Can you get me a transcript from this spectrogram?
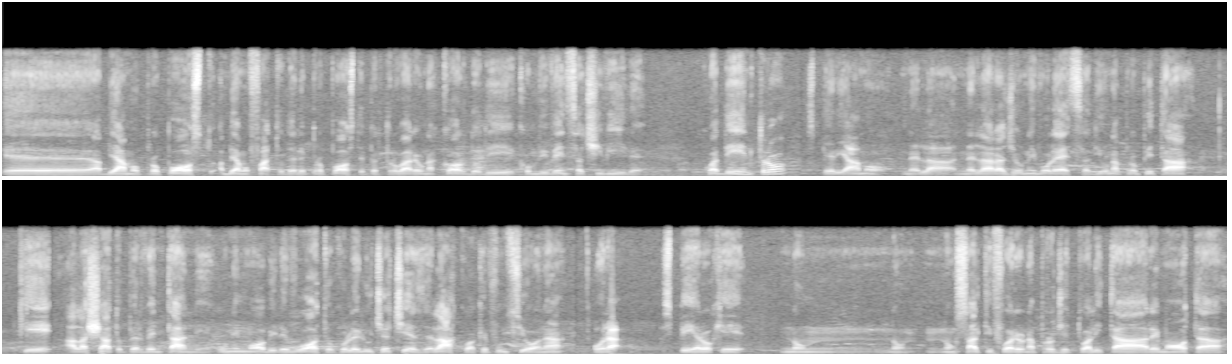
eh, abbiamo, proposto, abbiamo fatto delle proposte per trovare un accordo di convivenza civile qua dentro, speriamo nella, nella ragionevolezza di una proprietà che ha lasciato per vent'anni un immobile vuoto con le luci accese, l'acqua che funziona, ora spero che non, non, non salti fuori una progettualità remota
